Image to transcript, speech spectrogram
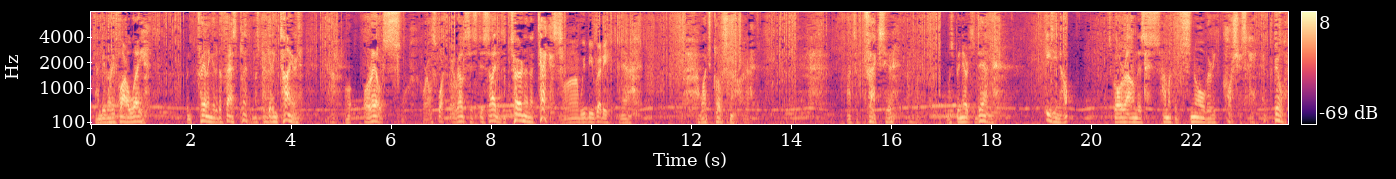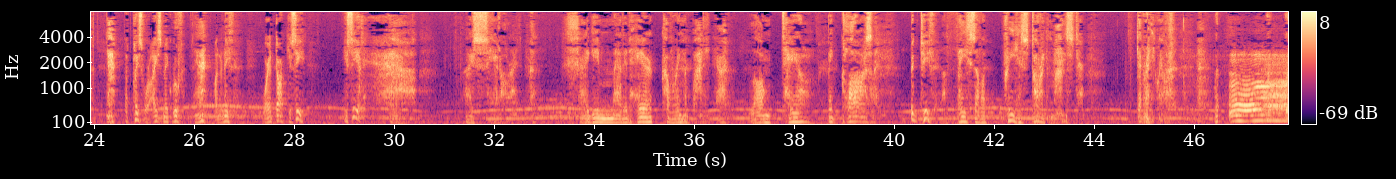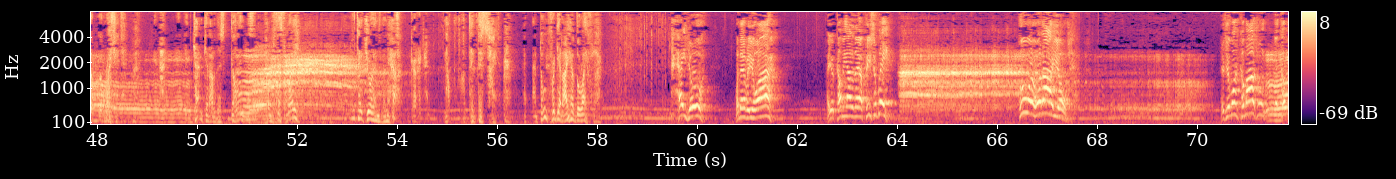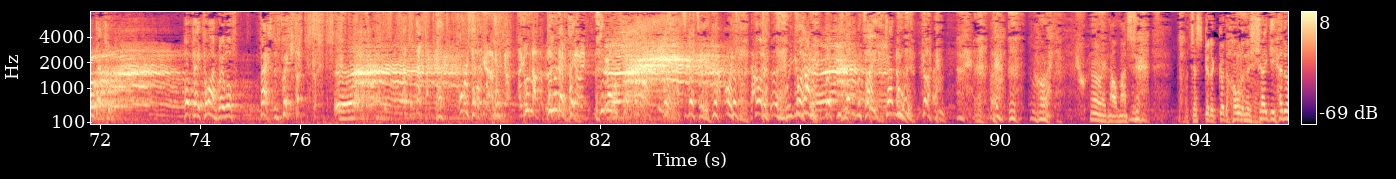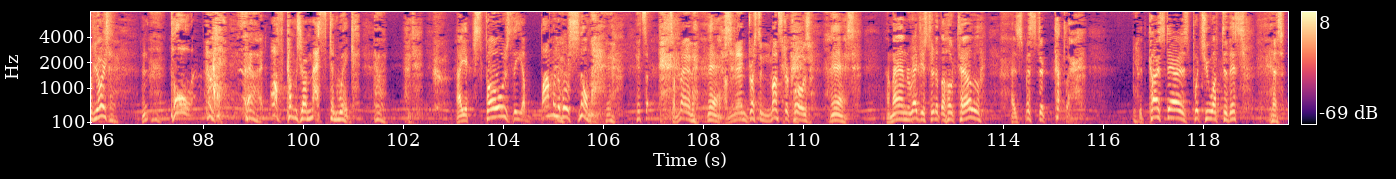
Can't be very far away. Been trailing it at a fast clip. Must be getting tired. Or, or else. Or else what? Or else it's decided to turn and attack us. Uh, we'd be ready. Yeah. Watch close now. Of tracks here. Must be near its den. Easy now. Let's go around this hummock of snow very cautiously. Bill, that place where ice make roof. Yeah? Underneath. Where it dark, you see? You see it? I see it all right. Shaggy, matted hair covering the body. Yeah. Long tail, big claws, Big teeth. the face of a prehistoric monster. Get ready, Quiver. We'll, we'll, we'll, we'll rush it. It can't get out of this gully unless it comes this way. You take your end of the net. Got it. Now, I'll take this side. And don't forget, I have the rifle. Hey, you! Whatever you are! Are you coming out of there peaceably? Who or what are you? If you won't come out, we'll, we'll come and get you. Okay, come on, Grey Wolf. Fast and quick. That's it, that's it. Over his head. Pull it up. Pull the neck tight. Get him over his head. That's it. All right. Come on. We got it. He's not even tied. He can't move. All right. All right now, monster. I'll just get a good hold in this shaggy head of yours and pull. And off comes your mask and wig. I expose the abominable snowman. It's a, it's a man. Yes. A man dressed in monster clothes. Yes. A man registered at the hotel as Mr. Cutler. Did Carstairs put you up to this? Yes.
